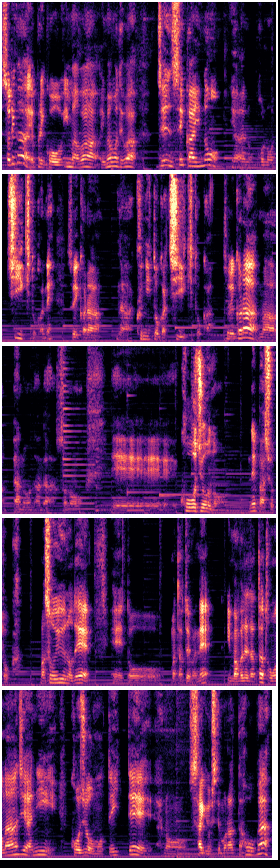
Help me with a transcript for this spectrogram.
それがやっぱりこう、今は、今までは全世界の、やあのこの地域とかね、それからな国とか地域とか、それから、まあ、あの、なんだ、その、えー、工場のね、場所とか、まあそういうので、えっ、ー、と、まあ例えばね、今までだったら東南アジアに工場を持って行って、あの、作業してもらった方が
